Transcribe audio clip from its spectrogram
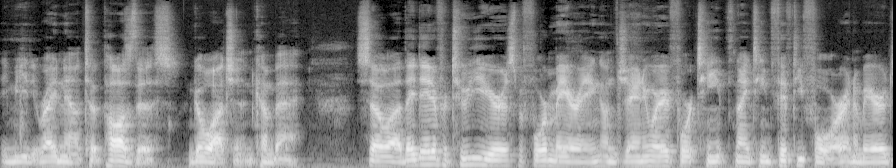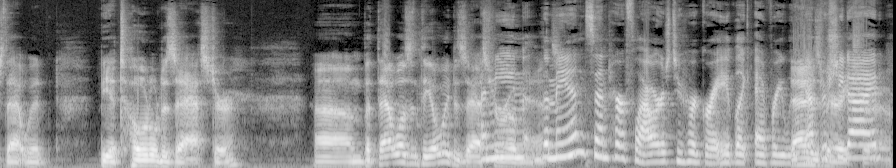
immediately right now. T- pause this, go watch it, and come back. So uh, they dated for two years before marrying on January fourteenth, nineteen fifty-four, in a marriage that would be a total disaster. Um, but that wasn't the only disaster I mean, romance. the man sent her flowers to her grave like every week That after she died. true.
